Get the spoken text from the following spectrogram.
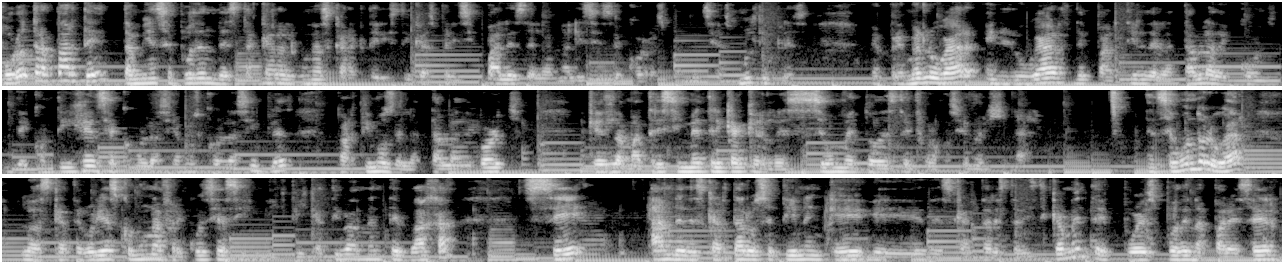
Por otra parte, también se pueden destacar algunas características principales del análisis de correspondencias múltiples. En primer lugar, en lugar de partir de la tabla de, de contingencia como lo hacíamos con las simples, partimos de la tabla de Birch, que es la matriz simétrica que resume toda esta información original. En segundo lugar, las categorías con una frecuencia significativamente baja se han de descartar o se tienen que eh, descartar estadísticamente, pues pueden aparecer,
